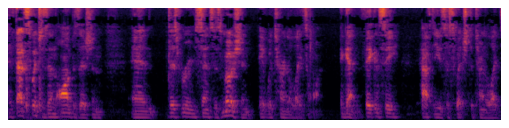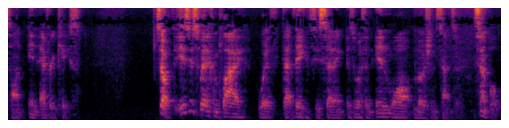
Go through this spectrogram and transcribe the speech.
if that switch is in the on position and this room senses motion, it would turn the lights on. Again, vacancy, have to use the switch to turn the lights on in every case. So the easiest way to comply with that vacancy setting is with an in-wall motion sensor. Simple,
